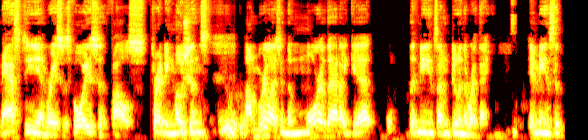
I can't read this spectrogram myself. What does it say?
nasty and raises voice and files threatening motions. I'm realizing the more of that I get, that means I'm doing the right thing. It means that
